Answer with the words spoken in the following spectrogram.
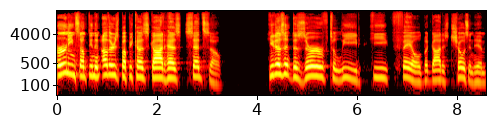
earning something than others, but because God has said so. He doesn't deserve to lead. He failed, but God has chosen him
